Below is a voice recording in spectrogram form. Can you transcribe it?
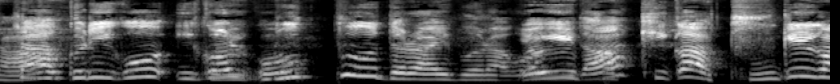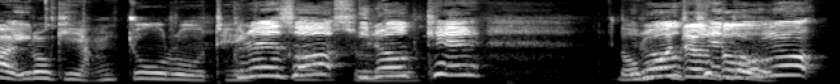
자, 자, 그리고 이걸 그리고 루프 드라이버라고 여기 합니다. 바퀴가 두 개가 이렇게 양쪽으로 돼 그래서 있어요. 이렇게 넘어져도- 이렇게 넘어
